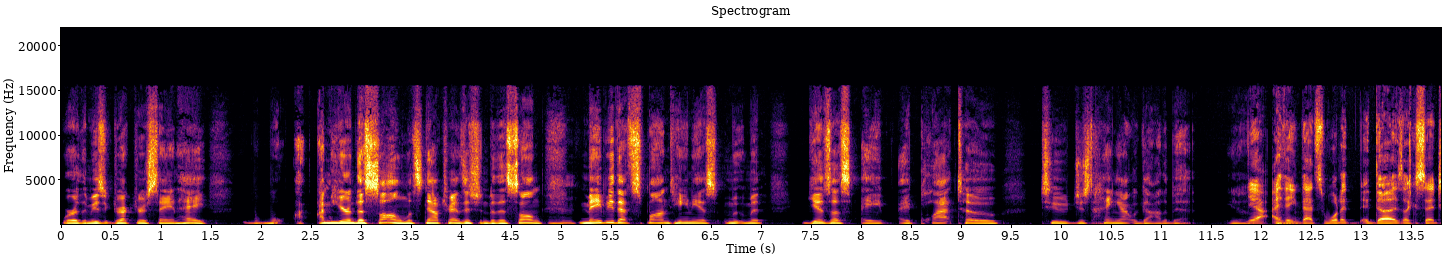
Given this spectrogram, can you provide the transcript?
where the music director is saying, "Hey, I'm hearing this song. Let's now transition to this song. Mm-hmm. Maybe that spontaneous movement gives us a a plateau to just hang out with God a bit. You know? Yeah, I think that's what it, it does. Like I said,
